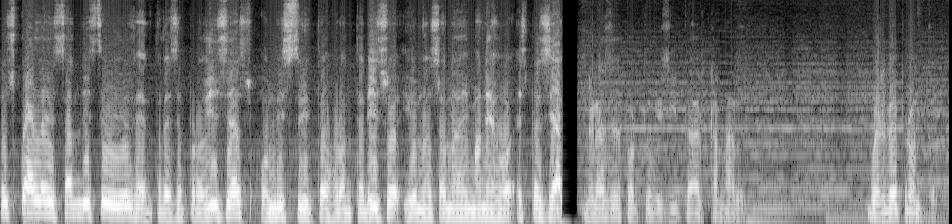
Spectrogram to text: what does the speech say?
los cuales están distribuidos en 13 provincias, un distrito fronterizo y una zona de manejo especial. Gracias por tu visita al canal. Vuelve pronto.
